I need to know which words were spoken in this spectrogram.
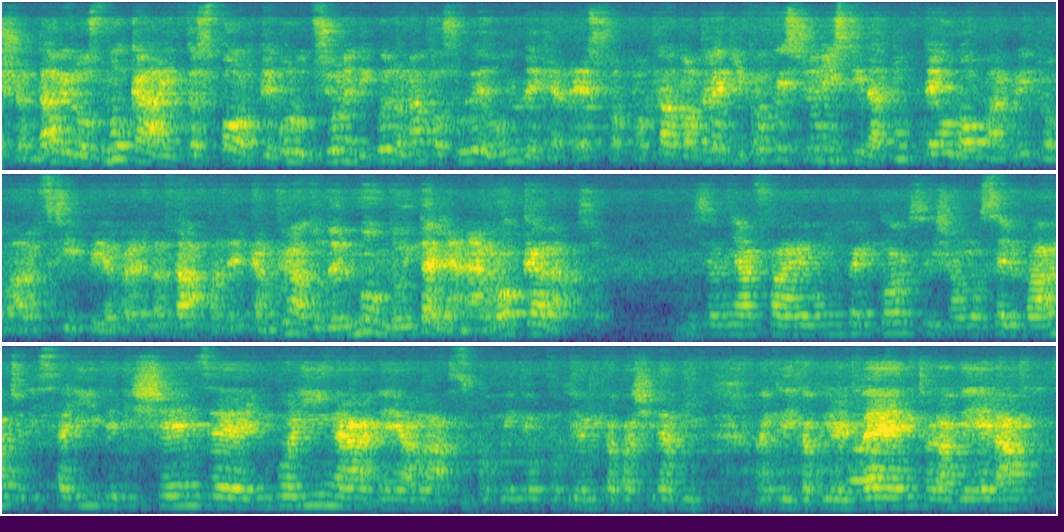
riesce a dare lo snowkite, sport evoluzione di quello nato sulle onde che adesso ha portato atleti professionisti da tutta Europa a ritrovarsi per la tappa del campionato del mondo italiano a Roccaraso. Bisogna fare un percorso diciamo, selvaggio di salite, di scese in colina e all'asco, quindi un pochino di capacità di, anche di capire il vento, la vela.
